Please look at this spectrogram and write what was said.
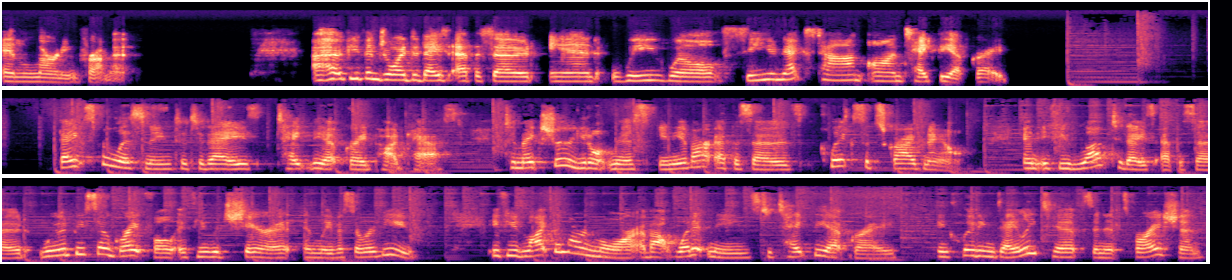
and learning from it. I hope you've enjoyed today's episode, and we will see you next time on Take the Upgrade. Thanks for listening to today's Take the Upgrade podcast. To make sure you don't miss any of our episodes, click subscribe now. And if you love today's episode, we would be so grateful if you would share it and leave us a review. If you'd like to learn more about what it means to take the upgrade, including daily tips and inspiration,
